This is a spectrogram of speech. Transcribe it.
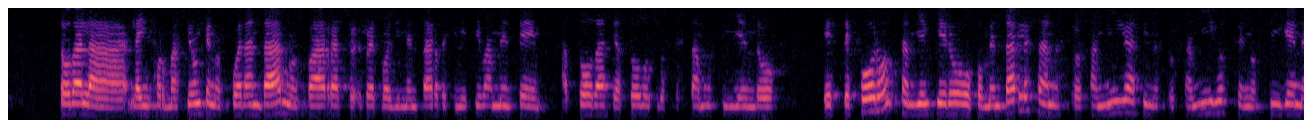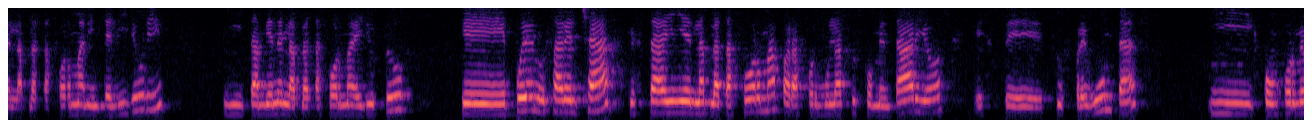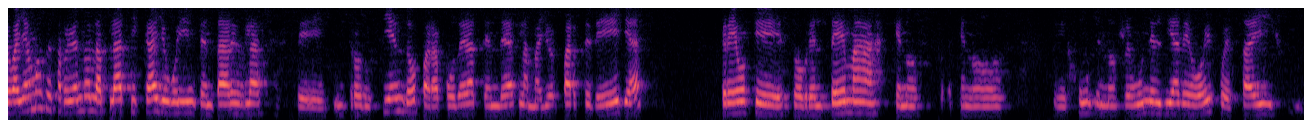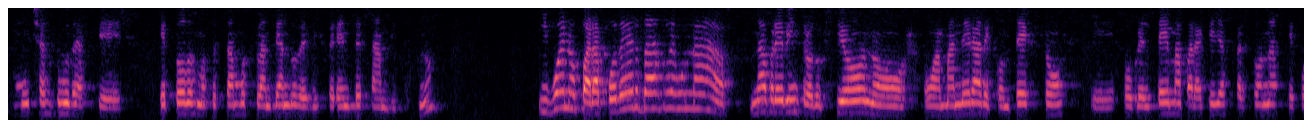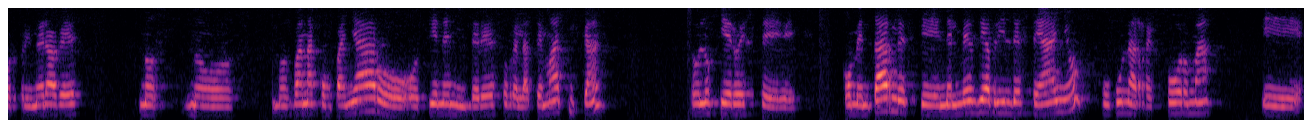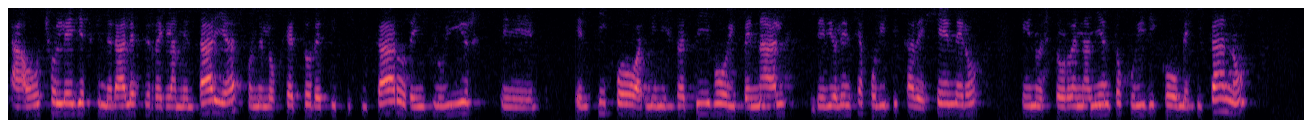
toda la, información que nos puedan dar nos va a retroalimentar definitivamente a todas y a todos los que estamos siguiendo este foro. También quiero comentarles a nuestras amigas y nuestros amigos que nos siguen en la plataforma de IntelliJuris y también en la plataforma de YouTube, que pueden usar el chat que está ahí en la plataforma para formular sus comentarios, este, sus preguntas y conforme vayamos desarrollando la plática, yo voy a intentar irlas este, introduciendo para poder atender la mayor parte de ellas. Creo que sobre el tema que nos, que nos, eh, nos reúne el día de hoy, pues hay muchas dudas que, que todos nos estamos planteando desde diferentes ámbitos, ¿no? Y bueno, para poder darle una, una breve introducción o, o, a manera de contexto eh, sobre el tema para aquellas personas que por primera vez nos, nos nos van a acompañar o, tienen interés sobre la temática. Solo quiero este, comentarles que en el mes de abril de este año hubo una reforma eh, a ocho leyes generales y reglamentarias con el objeto de tipificar o de incluir eh, el tipo administrativo y penal de violencia política de género en nuestro ordenamiento jurídico mexicano.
